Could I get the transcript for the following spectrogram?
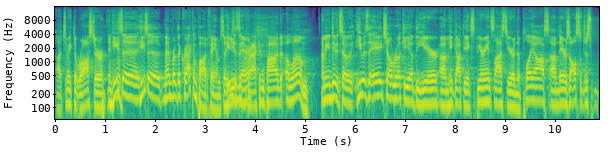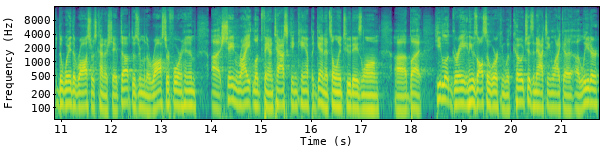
uh, to make the roster, and he's a he's a member of the Kraken Pod fam, so he's he in is a. Kraken Pod alum I mean, dude, so he was the AHL rookie of the year. Um, he got the experience last year in the playoffs. Um, there's also just the way the roster is kind of shaped up. There's room in the roster for him. Uh, Shane Wright looked fantastic in camp. Again, it's only two days long, uh, but he looked great. And he was also working with coaches and acting like a, a leader.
